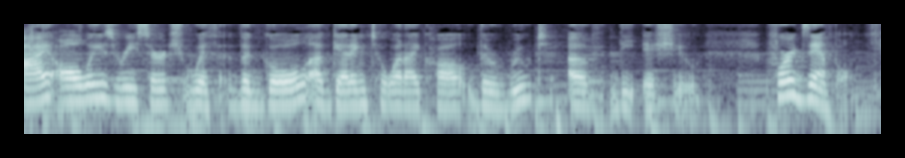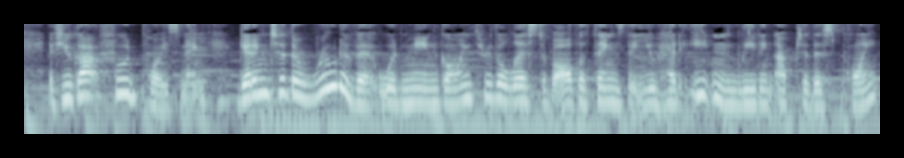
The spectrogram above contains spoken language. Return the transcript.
I always research with the goal of getting to what I call the root of the issue. For example, if you got food poisoning, getting to the root of it would mean going through the list of all the things that you had eaten leading up to this point.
